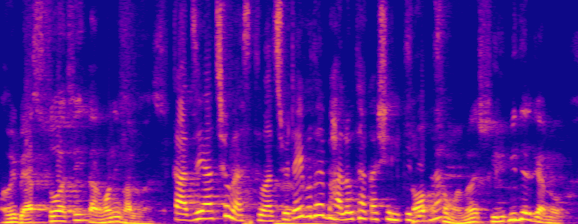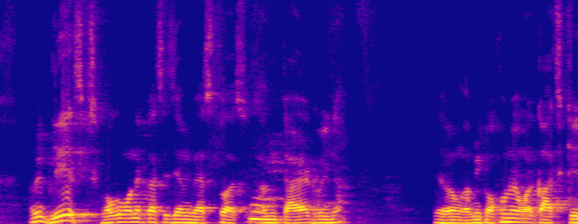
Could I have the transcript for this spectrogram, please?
আমি ব্যস্ত আছি তার মানেই ভালো আছি। কাজে আছো ব্যস্ত আছো এটাই বোধহয় ভালো থাকা শিল্পী সব সময় মানে শিল্পীদের কেন? আমি ব্লেসড ভগবানের কাছে যে আমি ব্যস্ত আছি। আমি টায়ার্ড হই না। এবং আমি কখনো আমার কাজকে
